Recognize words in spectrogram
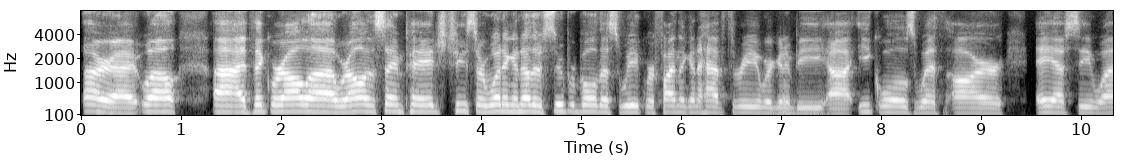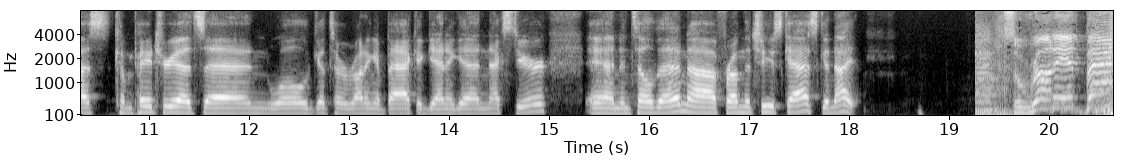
All right. Well, uh, I think we're all uh, we're all on the same page. Chiefs are winning another Super Bowl this week. We're finally going to have three. We're going to be uh, equals with our AFC West compatriots, and we'll get to running it back again, again next year. And until then, uh, from the Chiefs cast, good night. So run it back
